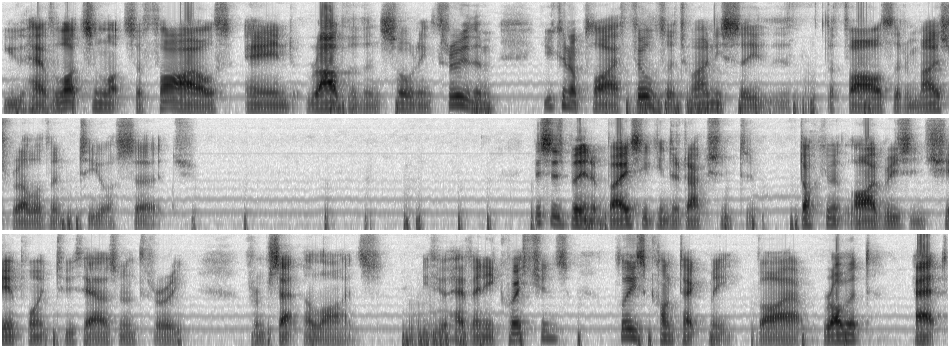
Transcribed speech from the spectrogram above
you have lots and lots of files and rather than sorting through them you can apply a filter to only see the, the files that are most relevant to your search. This has been a basic introduction to document libraries in SharePoint 2003 from Saturn Alliance. If you have any questions, please contact me via robert at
